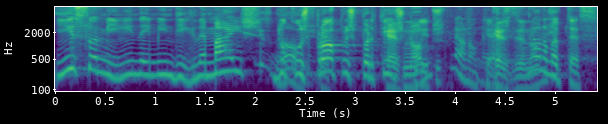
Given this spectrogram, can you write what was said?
E isso a mim ainda me indigna mais do que os próprios partidos Queres nomes? políticos. Não, não quero. Queres dizer não, nomes? não me apetece.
